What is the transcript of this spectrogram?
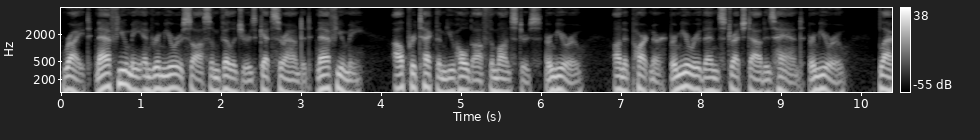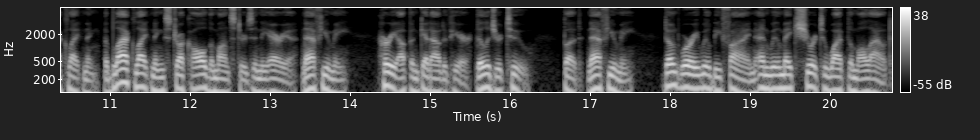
Right. Naofumi and Rimuru saw some villagers get surrounded. Naofumi. I'll protect them you hold off the monsters. Rimuru. On it partner. Rimuru then stretched out his hand. Rimuru. Black lightning. The black lightning struck all the monsters in the area. Naofumi. Hurry up and get out of here. Villager 2. But, Naofumi. Don't worry we'll be fine and we'll make sure to wipe them all out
